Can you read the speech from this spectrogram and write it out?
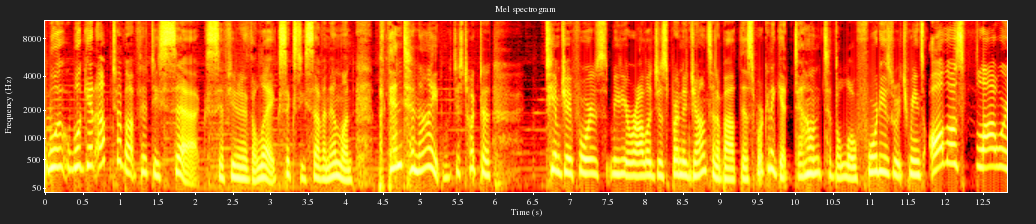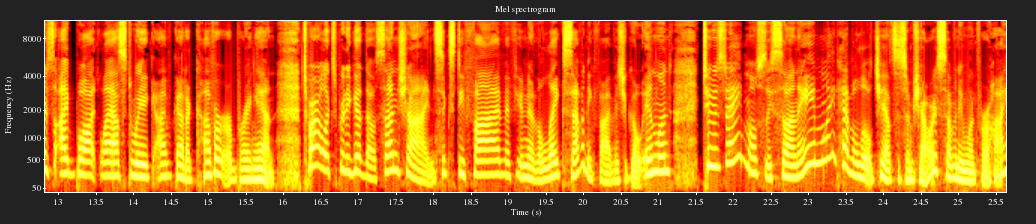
We'll, we'll get up to about 56 if you're near the lake, 67 inland. But then tonight, we just talked to TMJ4's meteorologist Brendan Johnson about this. We're going to get down to the low 40s, which means all those flowers I bought last week, I've got to cover or bring in. Tomorrow looks pretty good, though. Sunshine, 65 if you're near the lake, 75 as you go inland. Tuesday, mostly sunny. Might have a little chance of some showers, 71 for a high.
